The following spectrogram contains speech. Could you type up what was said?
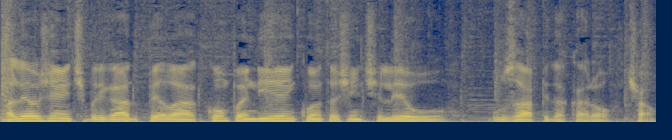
Valeu, gente. Obrigado pela companhia enquanto a gente lê o, o zap da Carol. Tchau.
